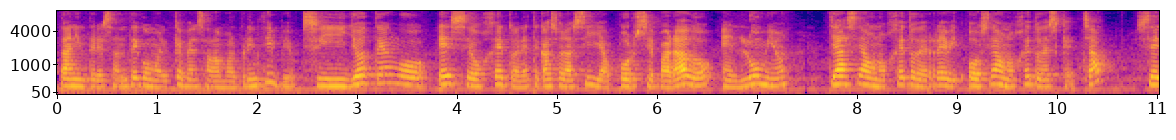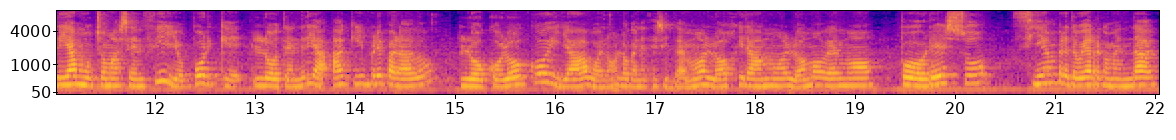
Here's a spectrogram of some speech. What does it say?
tan interesante como el que pensábamos al principio. Si yo tengo ese objeto, en este caso la silla, por separado en Lumion, ya sea un objeto de Revit o sea un objeto de SketchUp, sería mucho más sencillo porque lo tendría aquí preparado lo coloco y ya, bueno, lo que necesitemos lo giramos, lo movemos. Por eso siempre te voy a recomendar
